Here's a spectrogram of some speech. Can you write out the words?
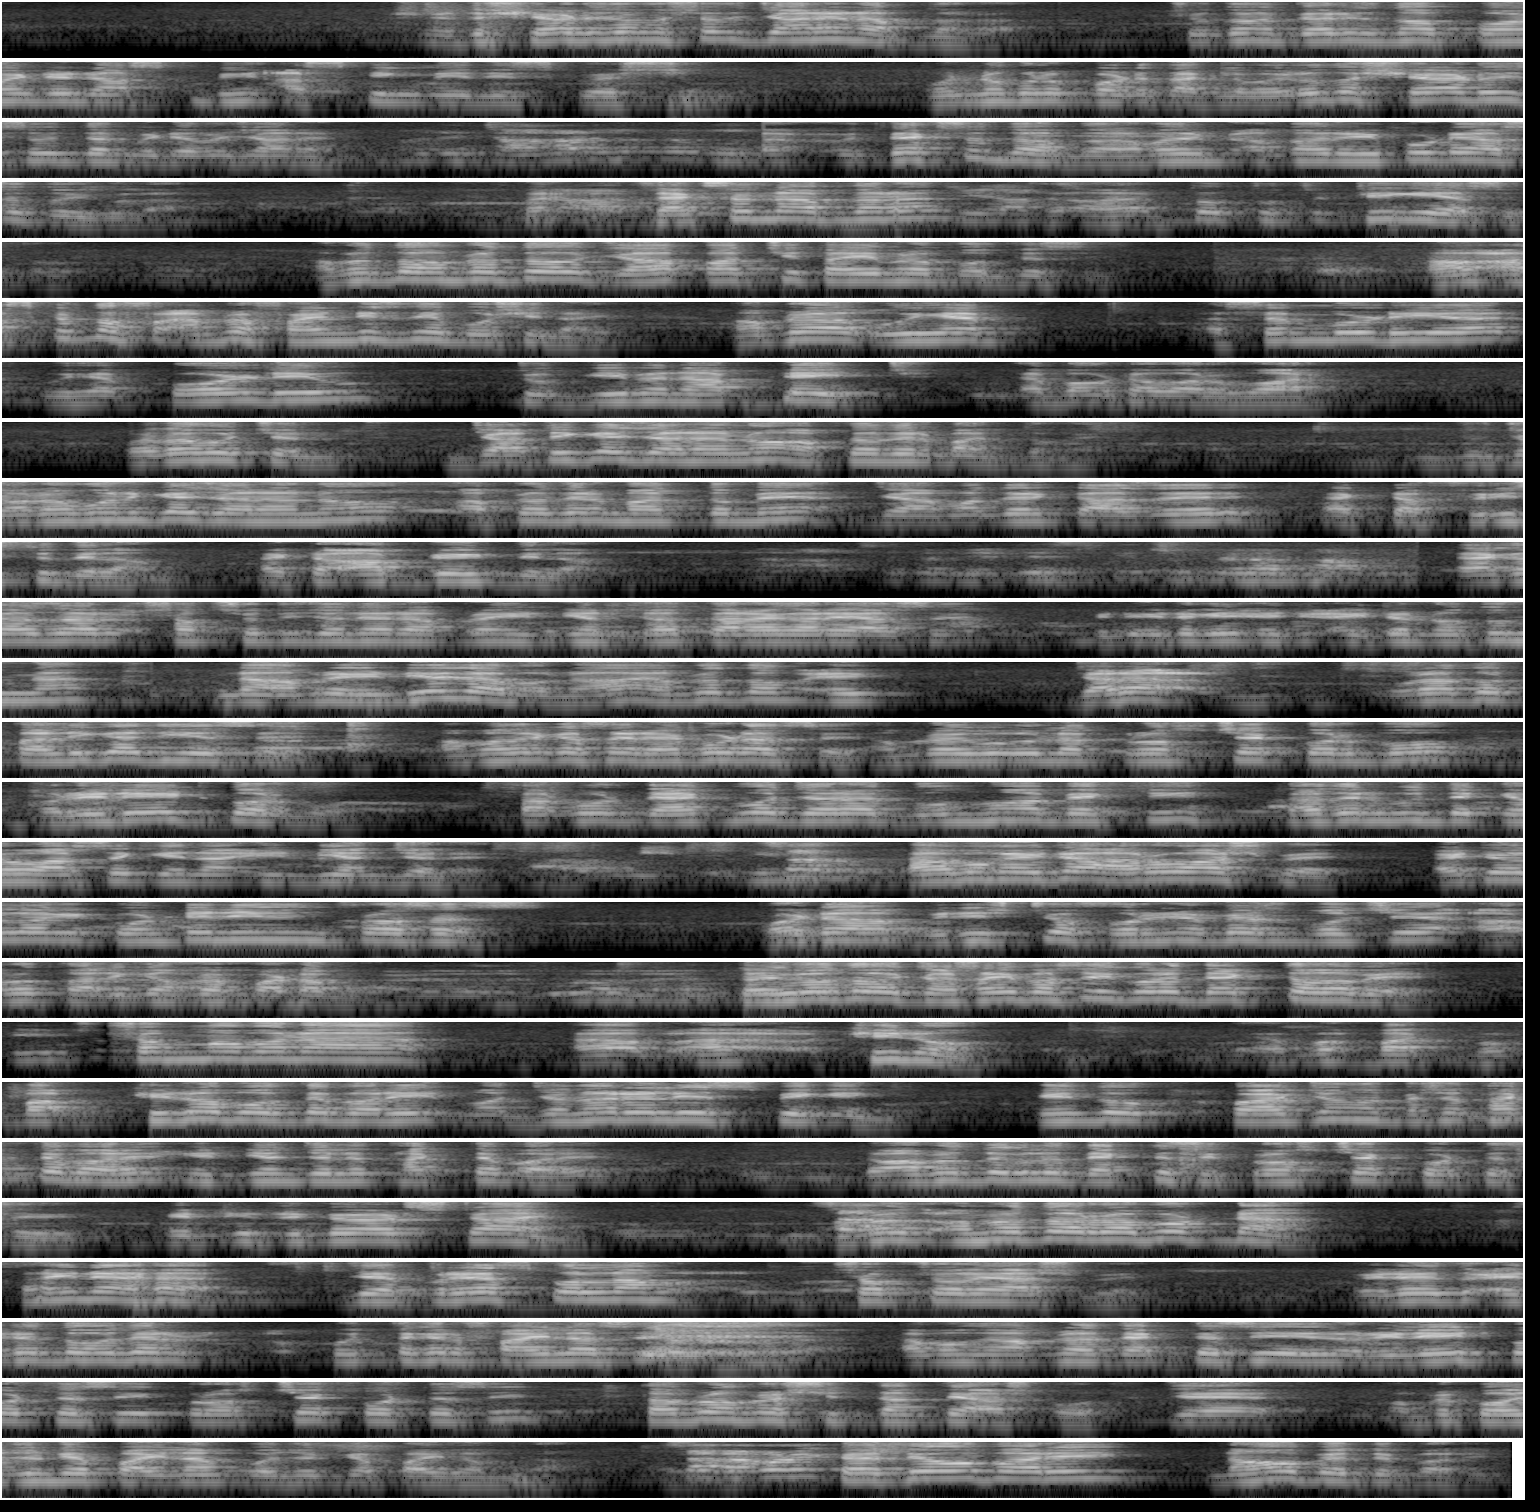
এটা শেয়ার হয়েছে আমার সাথে জানেন আপনারা। সুতরাং there is no point in asking asking me this question অন্য কোনো পয়েন্টে থাকলে এগুলো তো শেয়ার হয়েছে উইথ দ্য মিডিয়া আপনি জানেন। দেখছেন তো আপনারা? আমাদের আপনার রিপোর্টে আছে তো এগুলা? দেখছেন না আপনারা? হ্যাঁ, তো তো ঠিকই আছে তো। আমরা তো আমরা তো যা পাচ্ছি তাই আমরা বলতেছি। আজকে তো আমরা ফাইন্ডিংস নিয়ে বসি নাই। আমরা we have assembled here we have called you to give an update about our work কথা বলছেন? জাতিকে জানানো আপনাদের মাধ্যমে। জনগণকে জানানো আপনাদের মাধ্যমে যে আমাদের কাজের একটা ফিরিস্তি দিলাম, একটা আপডেট দিলাম। এক হাজার সাতষট্টি জনের আপনার ইন্ডিয়ান কারাগারে আছে। এটা এটা নতুন না? না, আমরা ইন্ডিয়া যাব না। আমরা তো যারা, ওরা তো তালিকা দিয়েছে, আমাদের কাছে রেকর্ড আছে, আমরা ওগুলো ক্রস চেক করব রিলেট করব। তারপর দেখব যারা গুম হওয়া ব্যক্তি, তাদের মধ্যে কেউ আছে কিনা ইন্ডিয়ান জেলে এবং এটা আরও আসবে, এটা হলো কি প্রসেস ওইটা মিনিস্ট্রি অফ ফরেন অ্যাফেয়ার্স বলছে আরও তালিকা আমরা পাঠাবো। তো এগুলো তো যাচাই বাছাই করে দেখতে হবে। সম্ভাবনা ক্ষীণ। ক্ষীণ বলতে পারি জেনারেলি স্পিকিং কিন্তু কয়েকজন বেশি থাকতে পারে ইন্ডিয়ান জেলে থাকতে পারে। তো আমরা তো এগুলো দেখতেছি ক্রস চেক করতেছি। ইট ইট রিকোয়ার্স টাইম আমরা আমরা তো রোবট না তাই না? যে প্রেস করলাম সব চলে আসবে। এটা তো এটা তো ওদের প্রত্যেকের ফাইল আছে। এবং আমরা দেখতেছি রিলেট করতেছি ক্রস চেক করতেছি। তারপর আমরা সিদ্ধান্তে আসব যে আমরা কয়জনকে পাইলাম কয়জনকে পাইলাম না। পেতেও পারি নাও পেতে পারি।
